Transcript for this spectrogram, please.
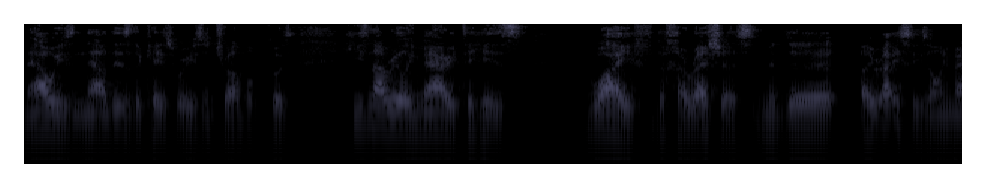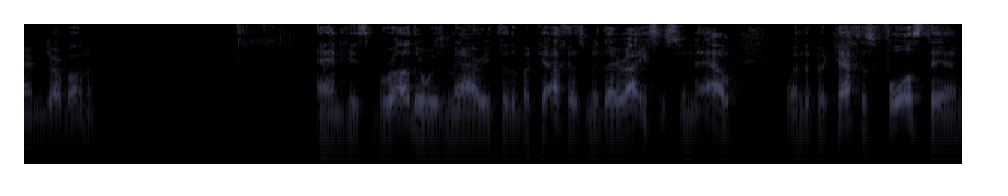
now he's now this is the case where he's in trouble because he's not really married to his wife, the chareshes mid the He's only married midrabanan and his brother was married to the Pekeches Midairaisa. So now, when the Pekeches falls to him,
